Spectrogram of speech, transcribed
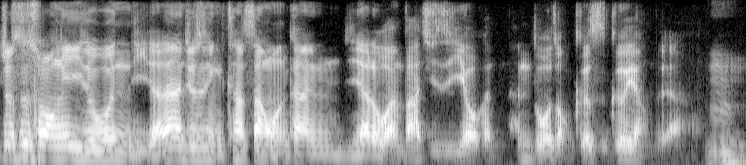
就是创意的问题啊。当然就是你看上网看人家的玩法，其实也有很很多种各式各样的啊。嗯。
